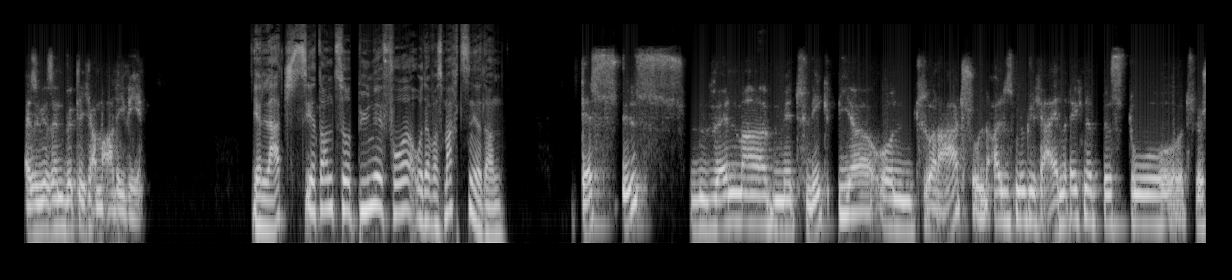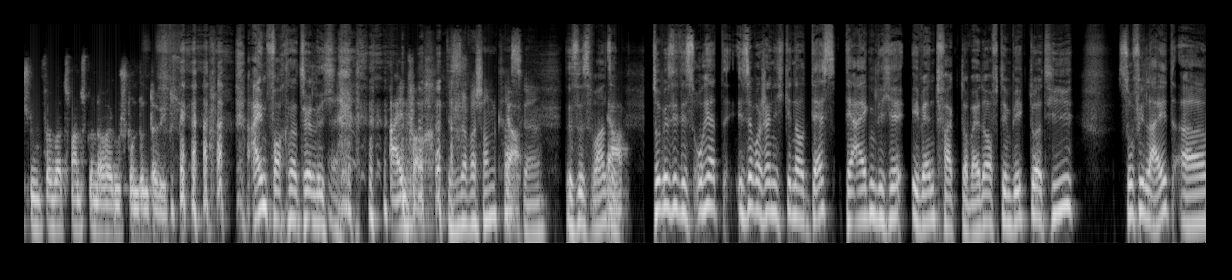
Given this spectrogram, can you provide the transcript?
Also wir sind wirklich am ADW. Ihr latscht ihr dann zur Bühne vor oder was macht ihr dann? Das ist, wenn man mit Wegbier und Ratsch und alles Mögliche einrechnet, bist du zwischen 25 und einer halben Stunde unterwegs. Einfach natürlich. Einfach. Das ist aber schon krass. Ja. Das ist Wahnsinn. Ja. So wie sich das anhört, ist ja wahrscheinlich genau das der eigentliche Eventfaktor, weil du auf dem Weg dorthin so viel Leid äh,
